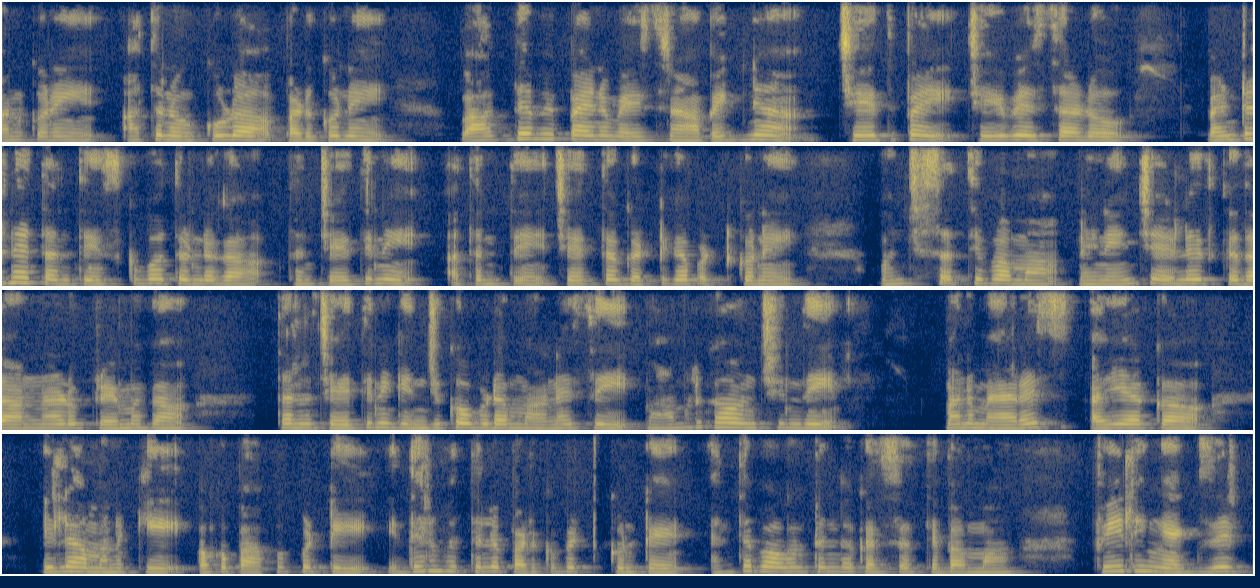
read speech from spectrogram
అనుకుని అతను కూడా పడుకొని వాగ్దేవి పైన వేసిన అభిజ్ఞ చేతిపై చేయి వేశాడు. వెంటనే తను తీసుకుపోతుండగా తన చేతిని అతని చేతితో గట్టిగా పట్టుకొని ఉంచి సత్యభామ నేనేం చేయలేదు కదా అన్నాడు ప్రేమగా. తన చేతిని గింజుకోవడం మానేసి మామూలుగా ఉంచింది. మన మ్యారేజ్ అయ్యాక ఇలా మనకి ఒక పాప పుట్టి ఇద్దరి మధ్యలో పడుకోబెట్టుకుంటే ఎంత బాగుంటుందో కదా సత్యభామ. ఫీలింగ్ ఎగ్జైట్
